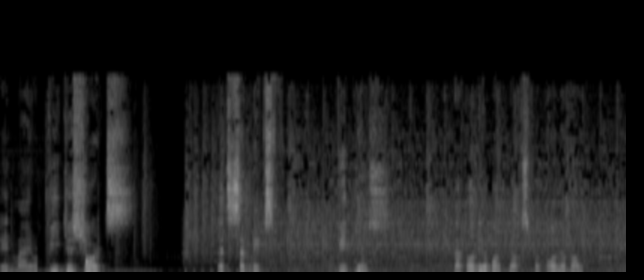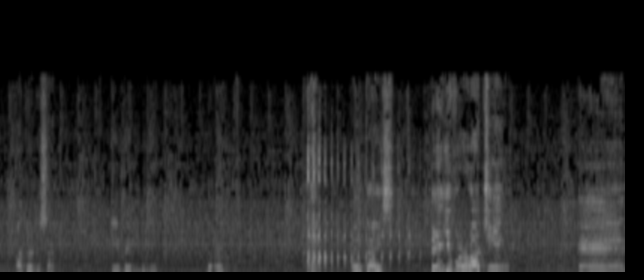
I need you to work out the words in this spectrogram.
and my video shorts. That's a mix videos. Not only about blocks but all about under the sun. Even beneath the earth. Okay guys. Thank you for watching and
